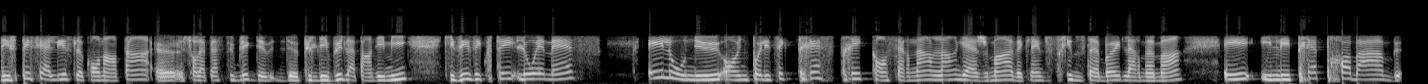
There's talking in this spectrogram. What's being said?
des spécialistes qu'on entend sur la place publique depuis le début de la pandémie, qui disent, écoutez, l'OMS et l'ONU ont une politique très stricte concernant l'engagement avec l'industrie du tabac et de l'armement. Et il est très probable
